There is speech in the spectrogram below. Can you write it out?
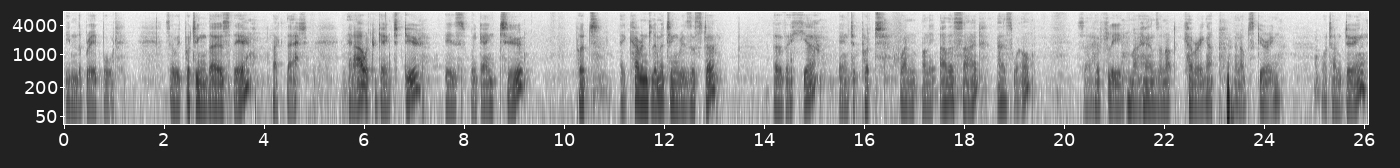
in the breadboard. So we're putting those there like that. And now what we're going to do is we're going to put a current limiting resistor over here. Going to put one on the other side as well. So hopefully my hands are not covering up and obscuring what I'm doing.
